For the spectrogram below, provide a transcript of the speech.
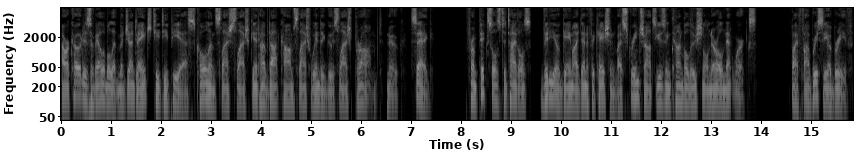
Our code is available at magenta https github.com slash windigo slash prompt nuke seg. From pixels to titles, video game identification by screenshots using convolutional neural networks. By Fabricio Breve.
